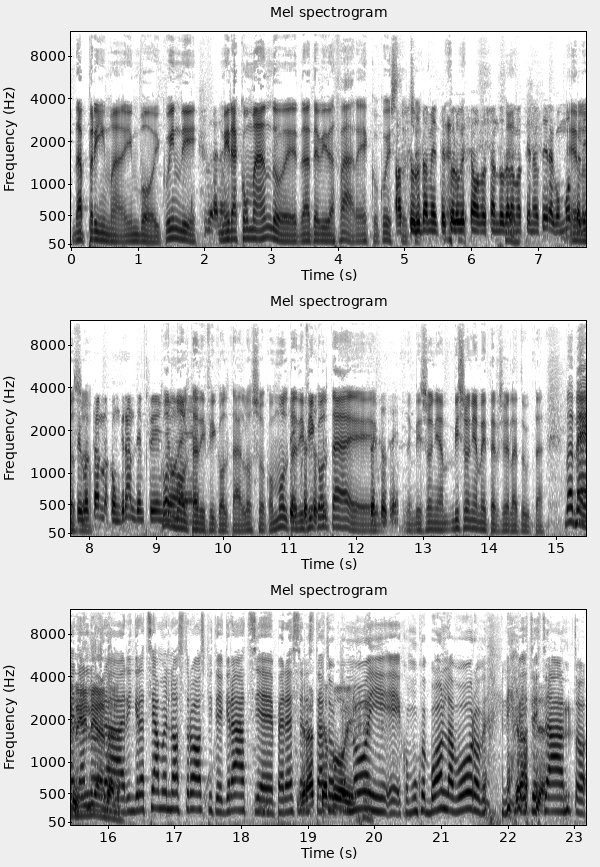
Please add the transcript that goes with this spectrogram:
da prima in voi quindi Bene. mi raccomando e datevi da fare ecco questo assolutamente cioè. è quello che stiamo facendo dalla mattina a sera con molta eh, difficoltà so. ma con grande impegno con molta difficoltà lo so con molta sì, difficoltà sì. e sì. bisogna, bisogna mettercela tutta va bene, bene allora ringraziamo il nostro ospite ospite, grazie per essere grazie stato con noi e comunque buon lavoro perché ne grazie. avete tanto,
